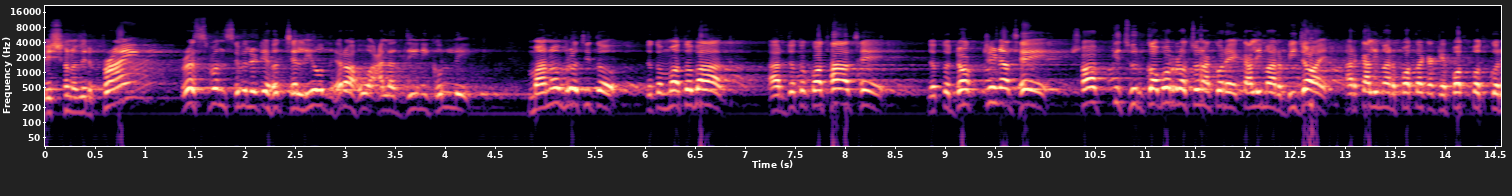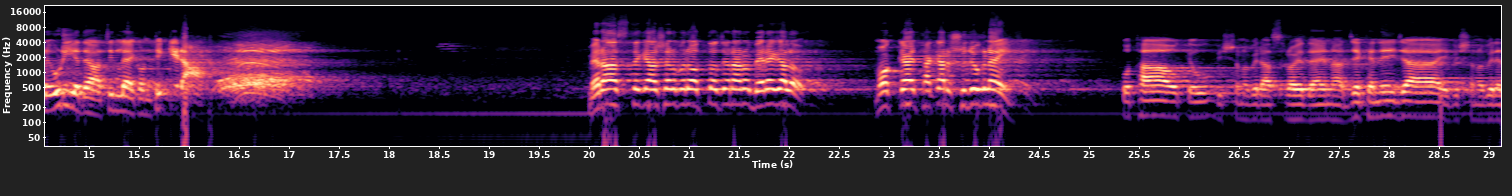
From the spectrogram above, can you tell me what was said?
বিশ্বনবীর প্রাইম রেসপন্সিবিলিটি হচ্ছে লিও ধেরাহু আলাদ্দিনী কুল্লি। মানব রচিত যত মতবাদ আর যত কথা আছে, যত ডক্ট্রিন আছে, সব কিছুর কবর রচনা করে কালিমার বিজয় আর কালিমার পতাকাকে পতপত করে উড়িয়ে দেওয়া চিল্লা এখন ঠিক কিনা? মেরাজ থেকে আসার পরে অত্যাচার আরও বেড়ে গেল। মক্কায় থাকার সুযোগ নাই। কোথাও কেউ বিশ্বনবীর আশ্রয় দেয় না, যেখানেই যায় বিশ্বনবীর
